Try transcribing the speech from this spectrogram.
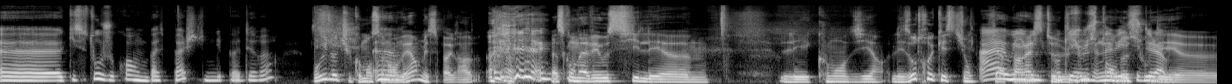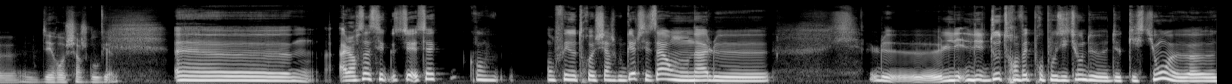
euh, qui se trouvent, je crois, en bas de page, si je n'ai pas d'erreur. Oui, là, tu commences à Euh. l'envers, mais c'est pas grave. Parce qu'on avait aussi les, euh, les, comment dire, les autres questions Ah qui oui, oui, apparaissent juste en dessous des, euh, des recherches Google. Euh, alors ça, c'est c'est ça quand on fait notre recherche Google, c'est ça. On a le le les, les d'autres en fait propositions de, de questions. Euh,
